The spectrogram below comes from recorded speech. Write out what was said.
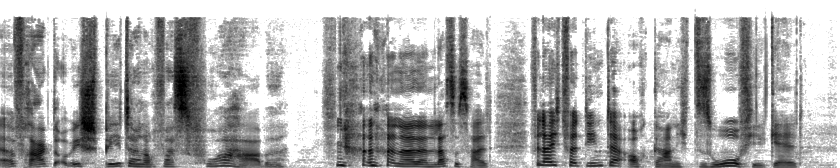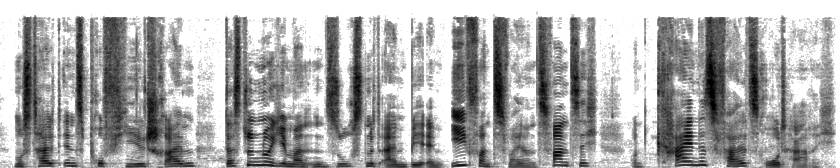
Er fragt, ob ich später noch was vorhabe. Na, dann lass es halt. Vielleicht verdient er auch gar nicht so viel Geld musst halt ins Profil schreiben, dass du nur jemanden suchst mit einem BMI von 22 und keinesfalls rothaarig.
